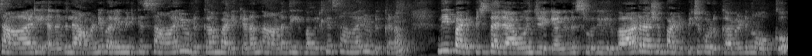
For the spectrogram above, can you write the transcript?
സാരി അതായത് ലാവണ്യ പറയും എനിക്ക് സാരി ഉടുക്കാൻ പഠിക്കണം നാളെ ദീപാവലിക്ക് സാരി ഉടുക്കണം. നീ പഠിപ്പിച്ച് തരാമോ? എന്ന് ചോദിക്കും. അങ്ങനെ ശ്രുതി ഒരുപാട് പ്രാവശ്യം പഠിപ്പിച്ച് കൊടുക്കാൻ വേണ്ടി നോക്കും.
